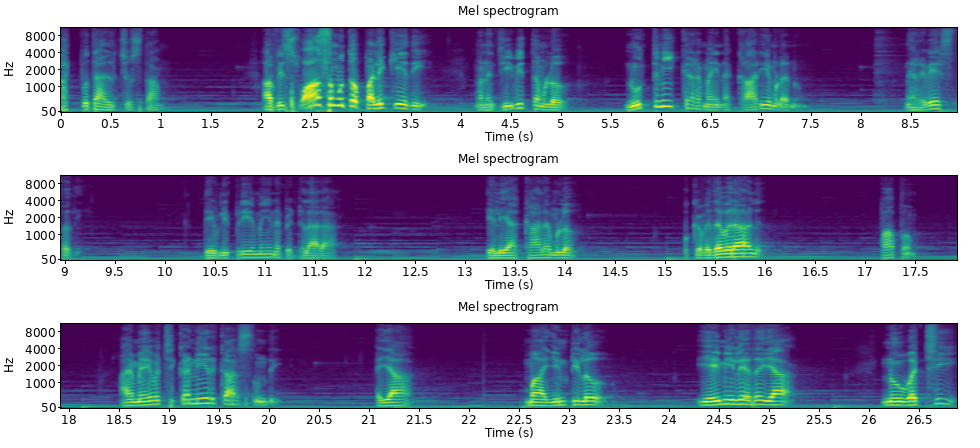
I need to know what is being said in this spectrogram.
అద్భుతాలు చూస్తాం. ఆ విశ్వాసముతో పలికేది మన జీవితంలో నూతనీకరమైన కార్యములను నెరవేరుస్తుంది. దేవుని ప్రియమైన బిడ్డలారా ఎలియా కాలంలో ఒక విధవరాలు పాపం ఆమె వచ్చి కన్నీరు కారుస్తుంది. అయ్యా మా ఇంటిలో ఏమీ లేదయ్యా. నువ్వు వచ్చి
